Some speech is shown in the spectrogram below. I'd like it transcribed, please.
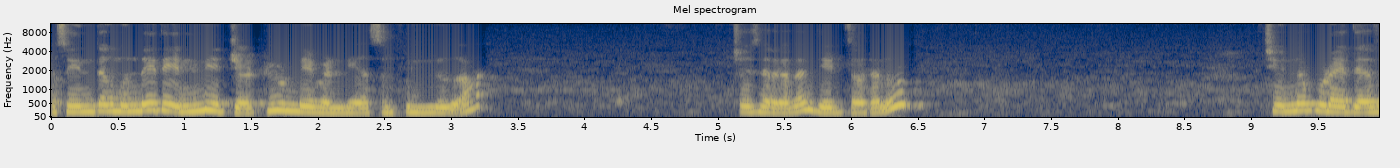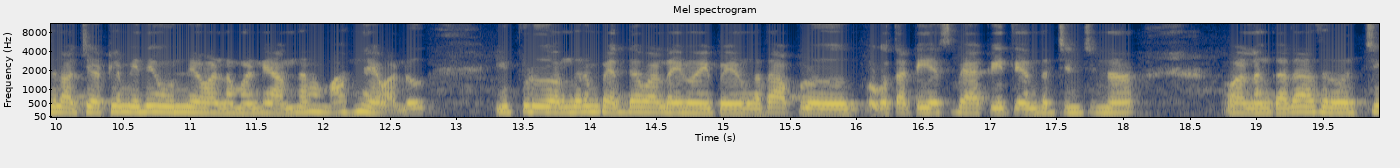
అసలు ఇంతకు ముందు అయితే ఎన్ని చెట్లు ఉండేవండి అసలు ఫుల్లుగా. చూసారు కదా జీడి తోటలు? చిన్నప్పుడు అయితే అసలు ఆ చెట్ల మీదే ఉండేవాళ్ళం అండి. అందరం మానేవాళ్ళు. ఇప్పుడు అందరం పెద్దవాళ్ళు ఏమైపోయాం కదా. అప్పుడు ఒక థర్టీ ఇయర్స్ బ్యాక్ అయితే అందరు చిన్న చిన్న వాళ్ళం కదా. అసలు వచ్చి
